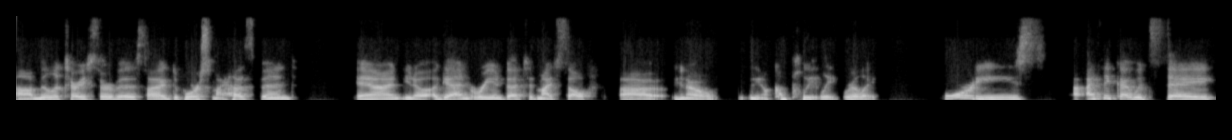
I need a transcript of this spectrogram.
uh, military service. I divorced my husband, and you know, again, reinvented myself. Uh, you know, you know, completely, really. Forties, I think I would say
